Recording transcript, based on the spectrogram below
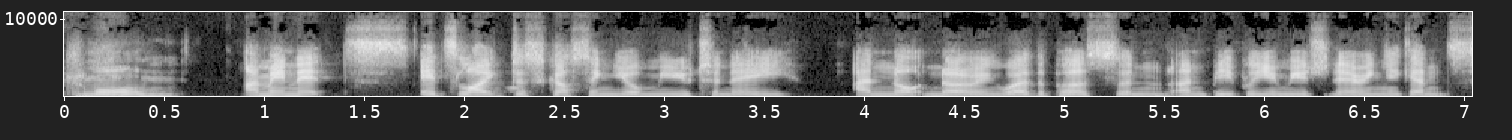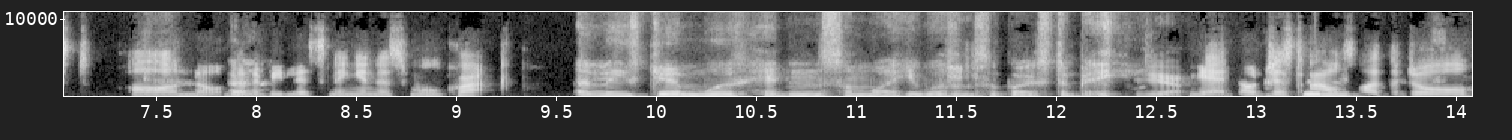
come on. I mean, it's it's like discussing your mutiny and not knowing where the person and people you're mutineering against are not going to be listening in a small crack. At least Jim was hidden somewhere he wasn't supposed to be. yeah. Yeah, not just outside the door.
